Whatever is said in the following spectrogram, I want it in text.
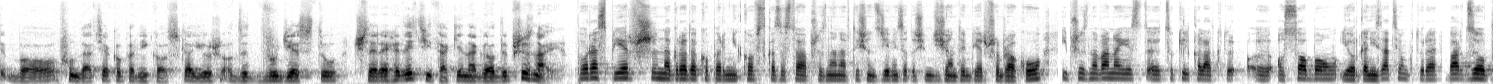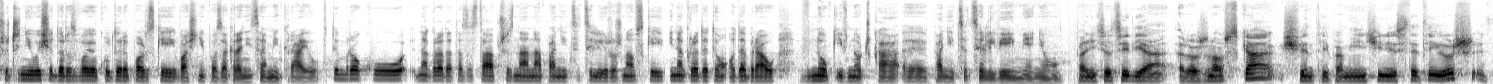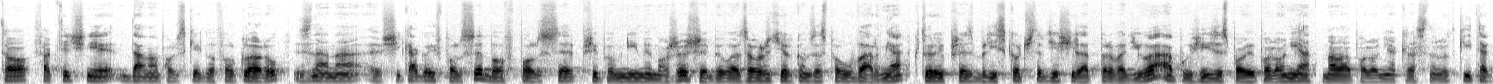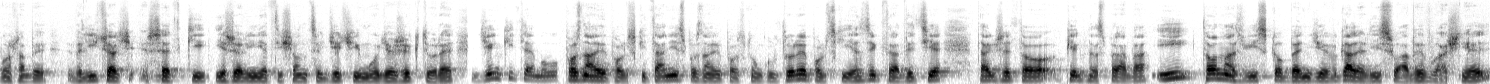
nagrody, bo Fundacja Kopernikowska już od 24 edycji takie nagrody przyznaje. Po raz pierwszy Nagroda Kopernikowska została przyznana w 1981 roku i przyznawana jest e, co kilka lat e, osobom i organizacjom, które bardzo przyczyniły się do rozwoju kultury polskiej właśnie poza granicami kraju. W tym roku nagroda ta została przyznana pani Cecylii Różnowskiej i nagrodę tę odebrał wnuk i wnuczka e, pani Cecylii w jej imieniu. Pani Cecylia Rożnowska, świętej pamięci niestety już, to faktycznie dama polskiego folkloru, znana w Chicago i w Polsce, bo w Polsce, przypomnijmy może, że była założycielką zespołu Warmia, który przez blisko 40 lat prowadziła, a później zespoły Polonia, Mała Polonia, Krasnoludki. I tak można by wyliczać setki, jeżeli nie tysiące dzieci i młodzieży, które dzięki temu poznały polski taniec, poznały polską kulturę, polski język, tradycje, także to piękna sprawa. I to nazwisko będzie w Galerii Sławy właśnie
